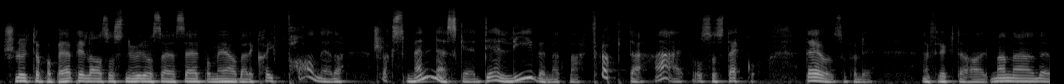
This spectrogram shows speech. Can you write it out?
slutter på p-piller, så snur hun seg og ser på meg og bare Hva i faen er det? slags menneske er det livet mitt med? Fuck det her! Og så stikker hun. Det er jo selvfølgelig en frykt jeg har. Men uh, det,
